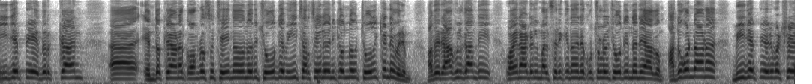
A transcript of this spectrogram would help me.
ബി ജെ പിയെ എതിർക്കാൻ എന്തൊക്കെയാണ് കോൺഗ്രസ് ചെയ്യുന്നതെന്നൊരു ചോദ്യം ഈ ചർച്ചയിലും എനിക്കൊന്ന് ചോദിക്കേണ്ടി വരും. അത് രാഹുൽ ഗാന്ധി വയനാട്ടിൽ മത്സരിക്കുന്നതിനെ കുറിച്ചുള്ള ഒരു ചോദ്യം തന്നെയാകും. അതുകൊണ്ടാണ് ബി ജെ പി ഒരുപക്ഷെ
